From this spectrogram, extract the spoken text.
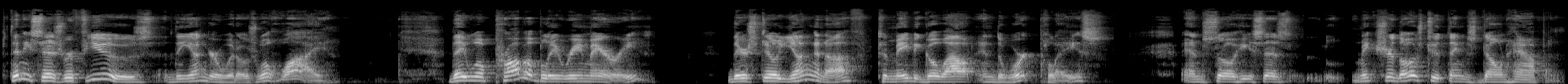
But then he says, refuse the younger widows. Well, why? They will probably remarry. They're still young enough to maybe go out in the workplace. And so he says, make sure those two things don't happen.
